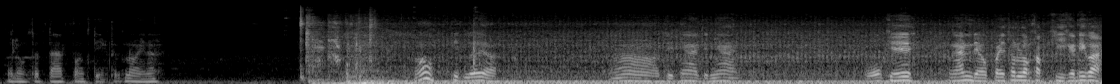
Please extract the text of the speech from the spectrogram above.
เดี๋ยวลองสตาร์ทฟังเสียงสักหน่อยนะ โอ้าติดเลยเหร อ่าติดง่ายติดง่าย โอเค งั้นเดี๋ยวไปทดลองขับขี่กันดีกว่า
